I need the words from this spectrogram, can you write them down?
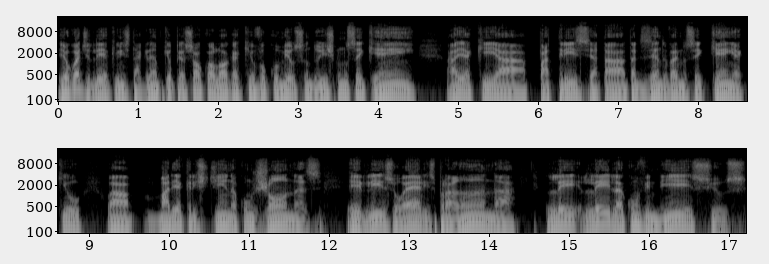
E eu gosto de ler aqui o Instagram, porque o pessoal coloca aqui, eu vou comer o sanduíche com não sei quem. Aí aqui a Patrícia tá, tá dizendo vai não sei quem, aqui o a Maria Cristina com Jonas, Elis Oeres para Ana, Le, Leila com Vinícius.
